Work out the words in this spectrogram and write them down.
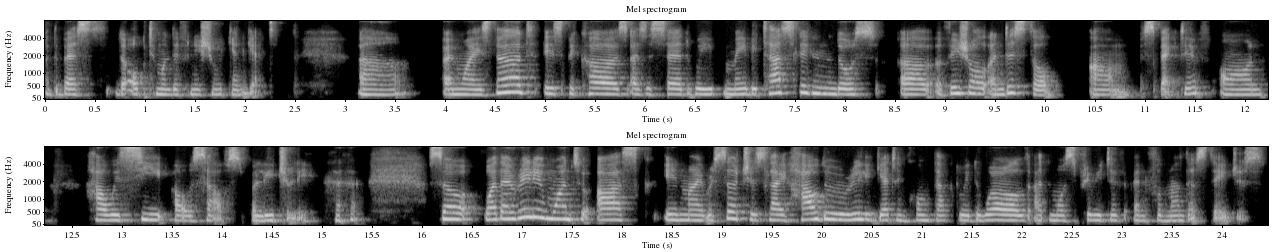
the best, the optimal definition we can get. Uh, and why is that? Is because, as I said, we may be tacitly endorse uh, a visual and distal um, perspective on how we see ourselves, literally. so, what I really want to ask in my research is like, how do we really get in contact with the world at most primitive and fundamental stages?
